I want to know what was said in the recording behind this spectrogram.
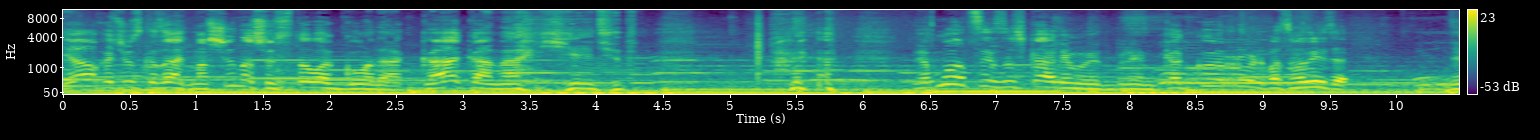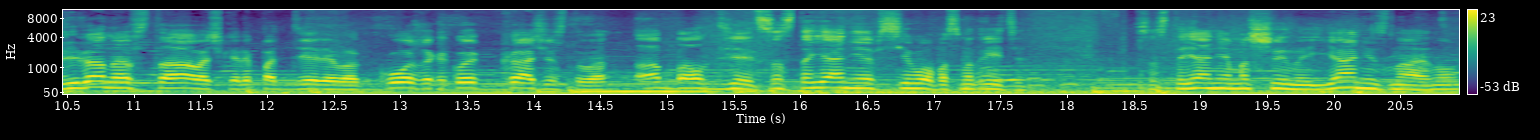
Я вам хочу сказать, машина шестого года, как она едет. Эмоции зашкаливают, блин. Какой руль, посмотрите. Деревянная вставочка или под дерево, кожа, какое качество. Обалдеть. Состояние всего, посмотрите. Состояние машины, я не знаю, но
